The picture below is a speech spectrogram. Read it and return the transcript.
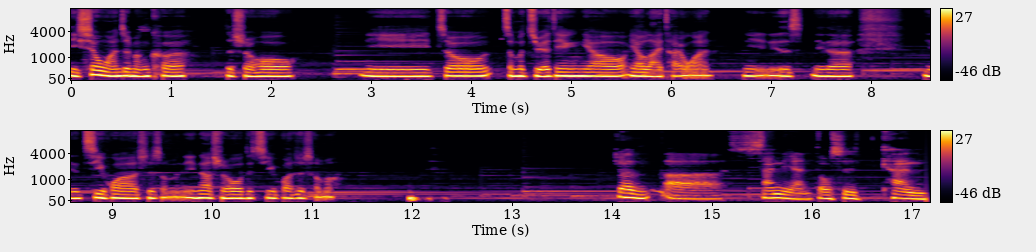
你修完这门课的时候，你就怎么决定要要来台湾？你你的你的。你的计划是什么？你那时候的计划是什么？这啊，三年都是看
